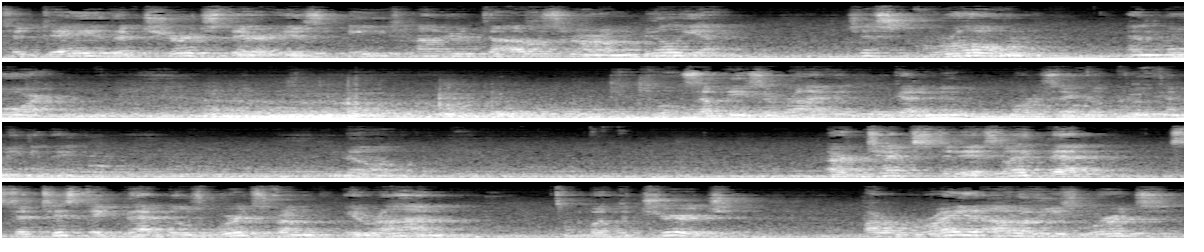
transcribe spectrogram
today, the church there is 800,000 or a million, just grown and more. Well, somebody's arriving. We've got a new motorcycle crew coming in, eh? No. Our text today is like that statistic that those words from Iran about the church are right out of these words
